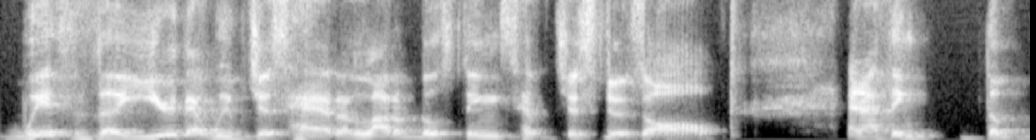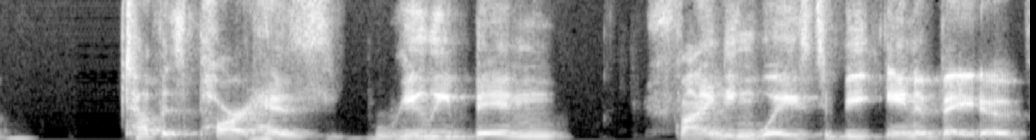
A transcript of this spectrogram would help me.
With the year that we've just had, a lot of those things have just dissolved. And I think the toughest part has really been finding ways to be innovative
